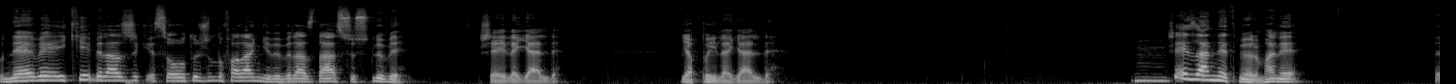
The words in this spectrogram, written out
Bu NV2 birazcık soğutuculu falan gibi biraz daha süslü bir şeyle geldi. Yapıyla geldi. Şey zannetmiyorum hani e,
